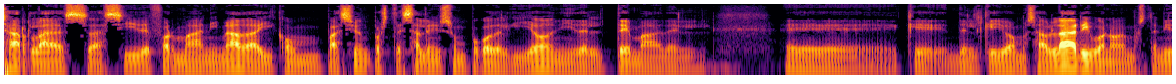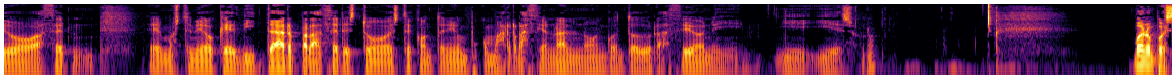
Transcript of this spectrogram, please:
charlas así de forma animada y con pasión, pues te sales un poco del guion y del tema del eh, que, del que íbamos a hablar y bueno hemos tenido hacer hemos tenido que editar para hacer esto este contenido un poco más racional no en cuanto a duración y, y, eso no bueno, pues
